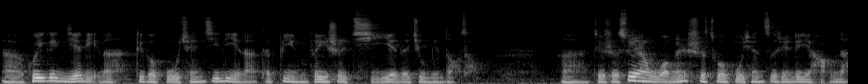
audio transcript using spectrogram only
啊，归根结底呢，这个股权激励呢，它并非是企业的救命稻草，啊，就是虽然我们是做股权咨询这一行的，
